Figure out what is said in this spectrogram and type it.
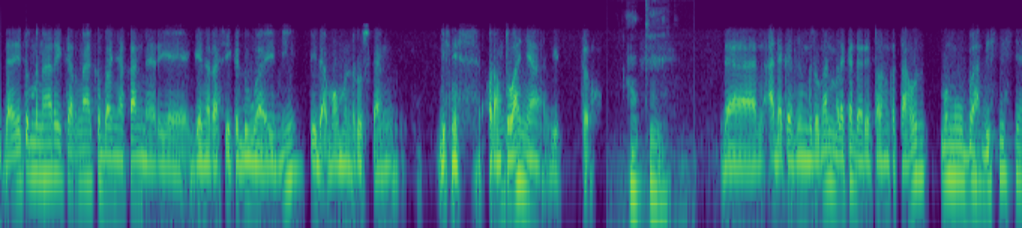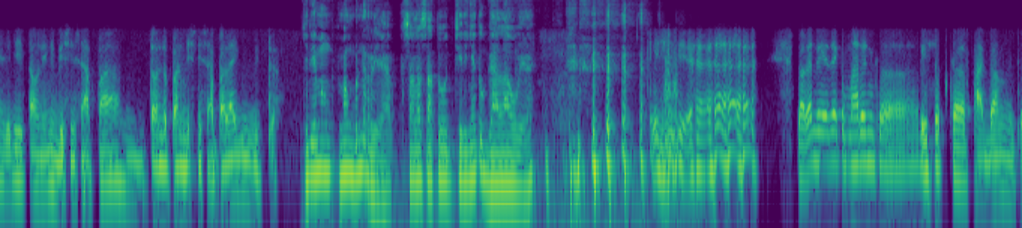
dan itu menarik karena kebanyakan dari generasi kedua ini tidak mau meneruskan bisnis orang tuanya gitu. Oke. Okay. Dan ada kecenderungan mereka dari tahun ke tahun mengubah bisnisnya. Jadi tahun ini bisnis apa, tahun depan bisnis apa lagi gitu. Jadi emang emang bener ya, salah satu cirinya itu galau ya. Iya. bahkan saya kemarin ke riset ke Padang gitu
